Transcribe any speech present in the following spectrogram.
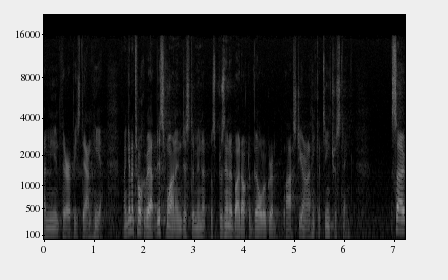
immune therapies down here. I'm going to talk about this one in just a minute. It was presented by Dr. Belldegrun last year, and I think it's interesting. So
